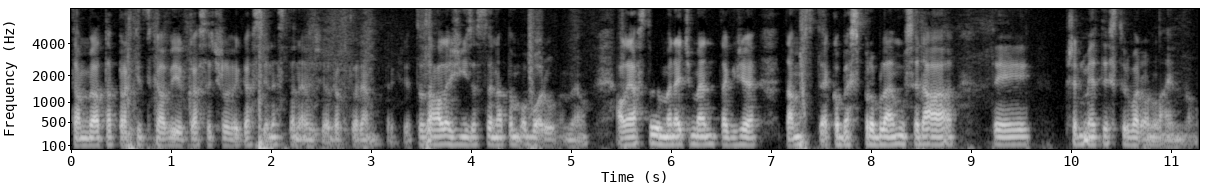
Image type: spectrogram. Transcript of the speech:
tam byla ta praktická výuka, se člověk asi nestane že, doktorem. Takže to záleží zase na tom oboru. Jo. Ale já studuji management, takže tam jako bez problémů se dá ty předměty studovat online. No.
